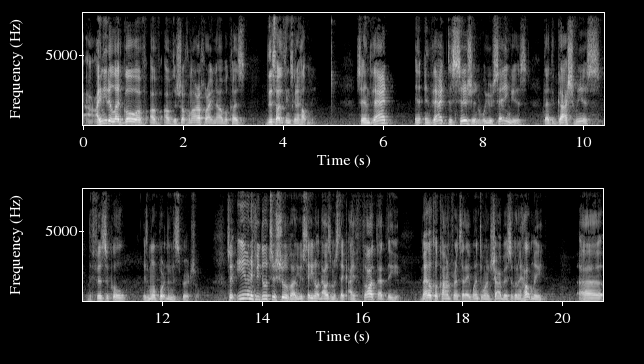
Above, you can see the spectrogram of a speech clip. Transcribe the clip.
I need to let go of, of, of the Shulchan Aruch right now because this other thing is going to help me. So in that, in, in that decision, what you're saying is that the Gashmias, the physical, is more important than the spiritual. So even if you do teshuvah, you say, you know, that was a mistake. I thought that the medical conference that I went to on Shabbos is going to help me, uh,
